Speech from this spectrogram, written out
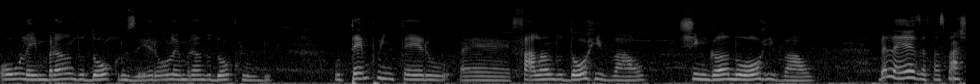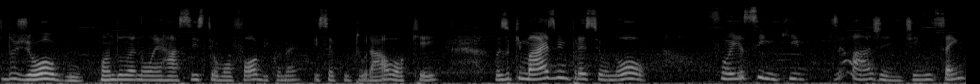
ou lembrando do Cruzeiro ou lembrando do clube. O tempo inteiro é, falando do rival, xingando o rival. Beleza, faz parte do jogo. Quando não é racista e homofóbico, né? Isso é cultural, ok. Mas o que mais me impressionou foi assim, que, sei lá, gente, em 100,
